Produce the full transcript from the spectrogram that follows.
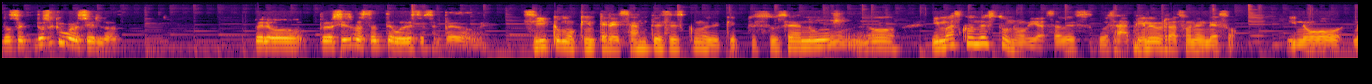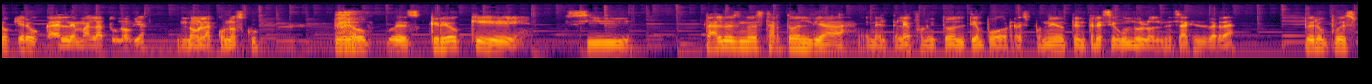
No sé, no sé cómo decirlo. Pero, pero sí es bastante molesto ese pedo, güey. Sí, como que interesantes, es como de que, pues, o sea, no, no. Y más cuando es tu novia, ¿sabes? O sea, tienes razón en eso. Y no, no quiero caerle mal a tu novia, no la conozco. Pero pues creo que si tal vez no estar todo el día en el teléfono y todo el tiempo respondiéndote en tres segundos los mensajes, ¿verdad? Pero pues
